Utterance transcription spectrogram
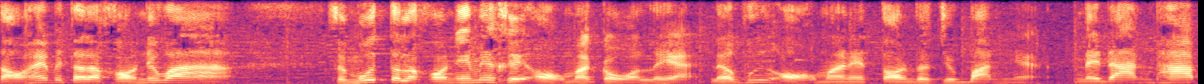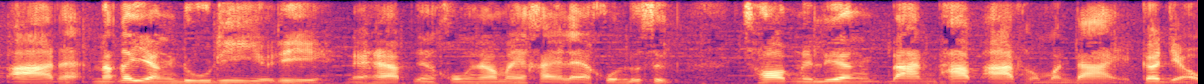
ต่อให้เป็นตัวละครที่ว่า สมมติตัวละครนี้ไม่เคยออกมาก่อนเลยอะแล้วเพิ่งออกมาในตอนปัจจุบันเนี่ยในด้านภาพอาร์ตอะมันก็ยังดูดีอยู่ดีนะครับยังคงทำให้ใครหลายคนรู้สึกชอบในเรื่องด้านภาพอาร์ตของมันได้ ก็เดี๋ยว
